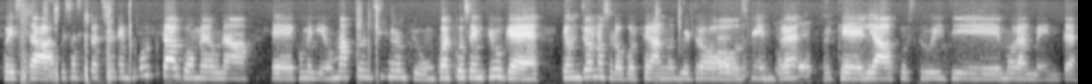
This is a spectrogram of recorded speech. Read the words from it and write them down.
questa, questa situazione brutta come una, eh, come dire, un mattoncino in più, un qualcosa in più che che un giorno se lo porteranno dietro sempre e che li ha costruiti moralmente.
